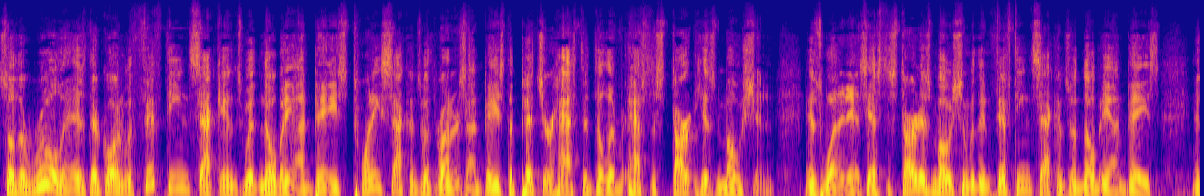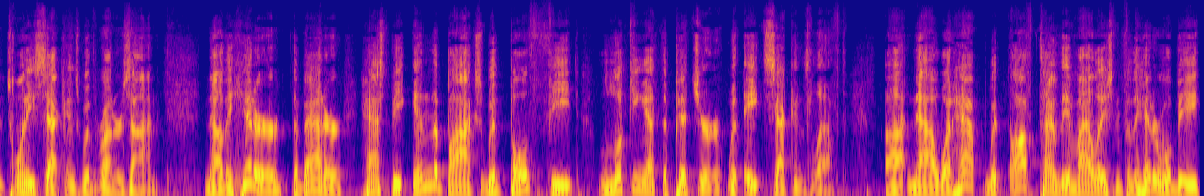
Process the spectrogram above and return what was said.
So the rule is they're going with 15 seconds with nobody on base, 20 seconds with runners on base. The pitcher has to deliver, has to start his motion is what it is. He has to start his motion within 15 seconds with nobody on base and 20 seconds with runners on. Now the hitter, the batter, has to be in the box with both feet looking at the pitcher with eight seconds left. Uh, now, what happened with oftentimes the violation for the hitter will be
